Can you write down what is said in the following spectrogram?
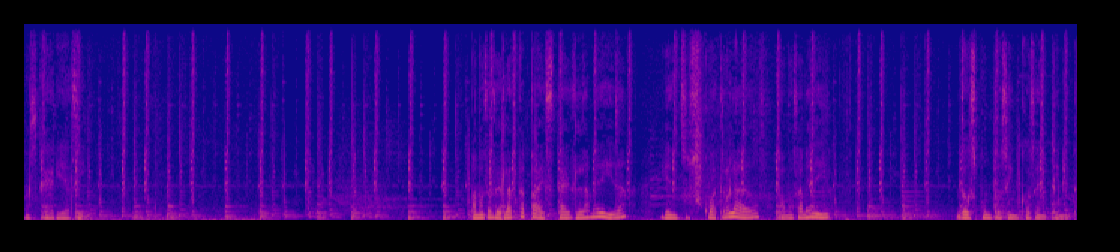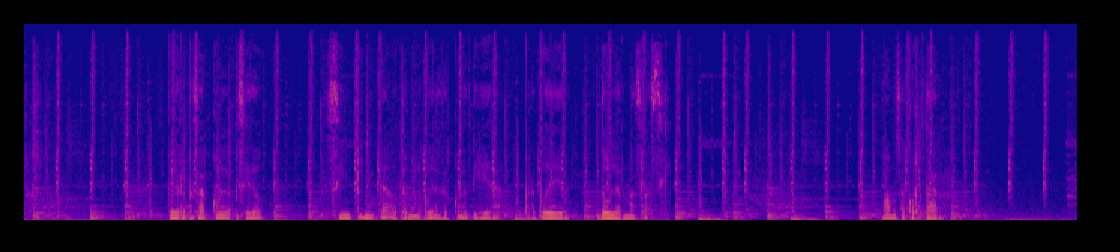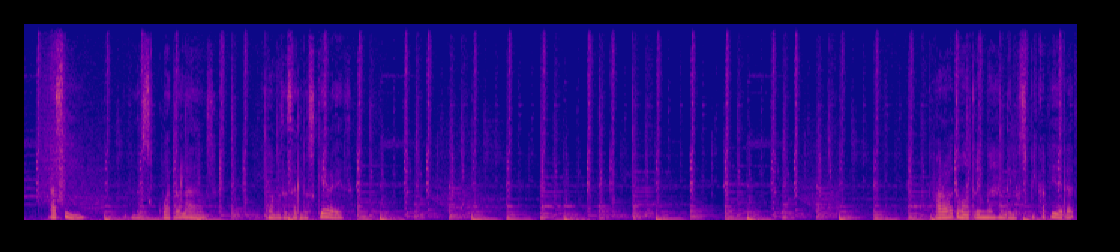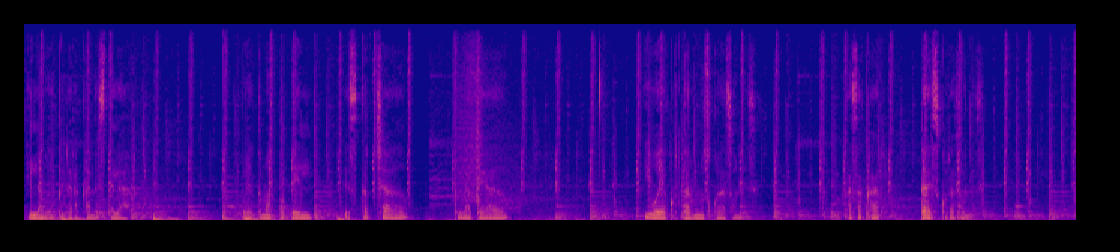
Nos quedaría así. Vamos a hacer la tapa, esta es la medida y en sus cuatro lados vamos a medir 2.5 centímetros. Voy a repasar con el lapicero sin tinta o también lo pueden hacer con la tijera para poder doblar más fácil. Vamos a cortar así los cuatro lados y vamos a hacer los quiebres ahora voy a tomar otra imagen de los picapiedras y la voy a pegar acá en este lado voy a tomar papel escarchado, plateado y voy a cortar unos corazones. A sacar tres corazones.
